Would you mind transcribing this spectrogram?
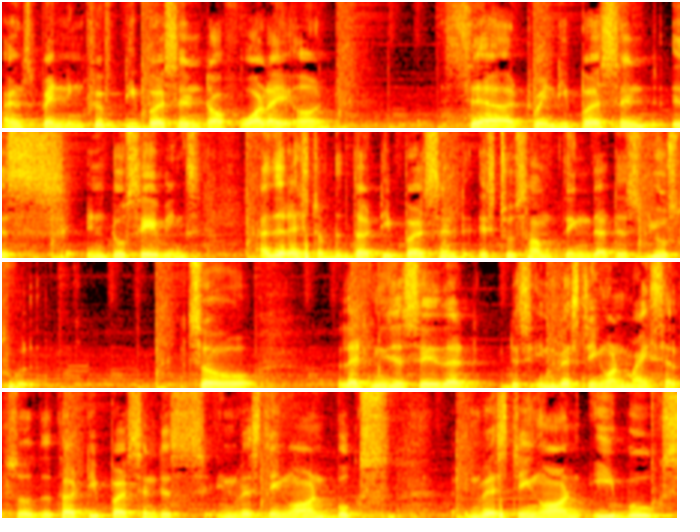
I'm spending 50% of what I earn. So 20% is into savings, and the rest of the 30% is to something that is useful. So let me just say that it is investing on myself. So the 30% is investing on books investing on ebooks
